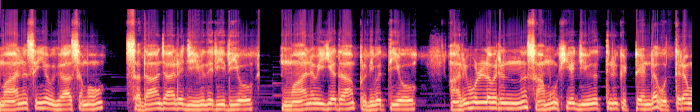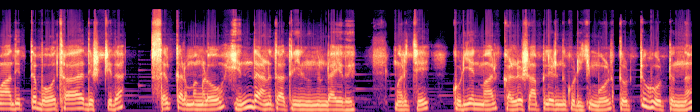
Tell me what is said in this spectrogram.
മാനസിക വികാസമോ സദാചാര ജീവിത രീതിയോ മാനവികത പ്രതിപത്തിയോ അറിവുള്ളവരിൽ നിന്ന് സാമൂഹിക ജീവിതത്തിന് കിട്ടേണ്ട ഉത്തരവാദിത്ത ബോധാധിഷ്ഠിത സൽക്കർമ്മങ്ങളോ എന്താണ് താത്രിയിൽ നിന്നുണ്ടായത്? മറിച്ച് കുടിയന്മാർ കള്ളുഷാപ്പിലിരുന്ന് കുടിക്കുമ്പോൾ തൊട്ടുകൂട്ടുന്ന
